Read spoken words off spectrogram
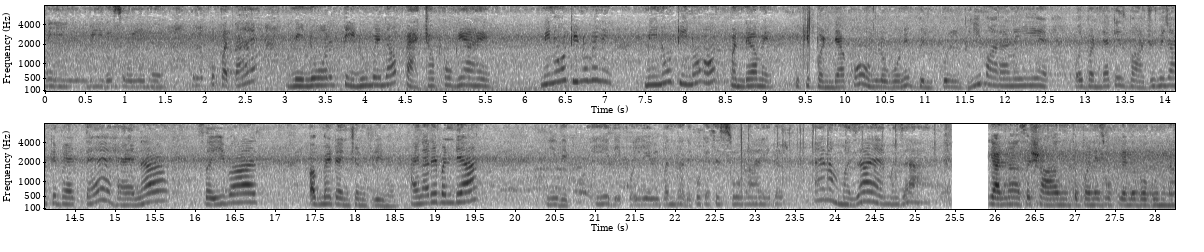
मीनू भी इधर सोई है। और आपको पता है, मीनू और टीनू में ना पैचअप हो गया है। मीनू और टीनू में नहीं, मीनू, टीनू और बंड्या में। क्योंकि बंड्या को उन लोगों ने बिल्कुल भी मारा नहीं है। और बंड्या के इस बाजू में जाके बैठते हैं, है ना? सही बात। अब मैं टेंशन फ्री हूँ। है ना रे बंड्या? ये देखो ये देखो, ये भी बंदा देखो कैसे सो रहा है इधर। है ना, मज़ा है, मज़ा। यांना असं शांतपणे झोपलेलं बघून ना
